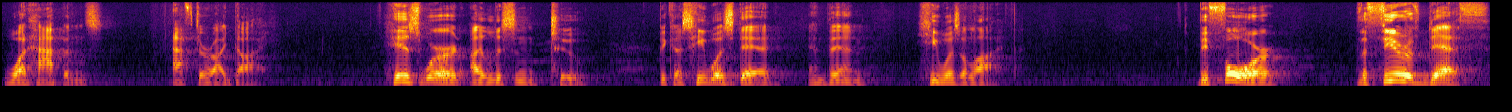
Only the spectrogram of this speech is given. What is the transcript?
what happens after I die. His word I listen to because He was dead and then He was alive. Before, the fear of death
